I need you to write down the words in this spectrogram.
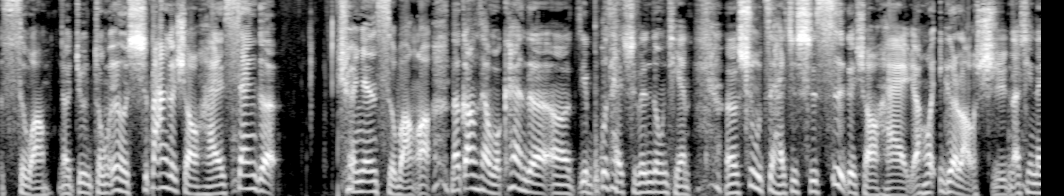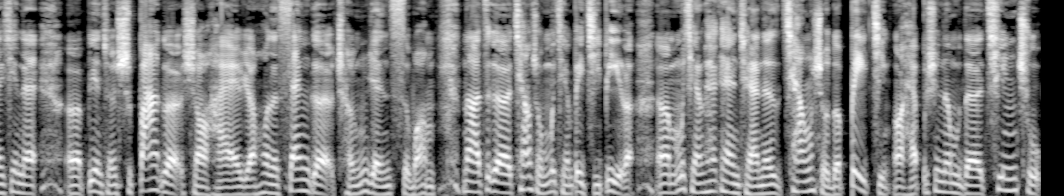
死亡，那就总共有十八个小孩，三个成人死亡啊。那刚才我看的呃也不过才十分钟前，呃数字还是十四个小孩，然后一个老师。那现在现在呃变成十八个小孩，然后呢三个成人死亡。那这个枪手目前被击毙了。呃，目前他看起来呢枪手的背景啊还不是那么的清楚，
